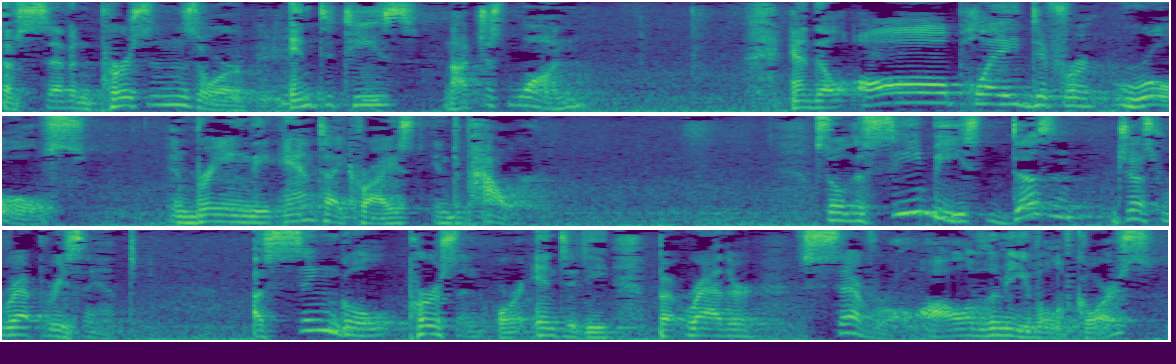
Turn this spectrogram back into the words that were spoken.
of seven persons or entities, not just one. And they'll all play different roles in bringing the Antichrist into power. So the sea beast doesn't just represent a single person or entity, but rather several, all of them evil, of course.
